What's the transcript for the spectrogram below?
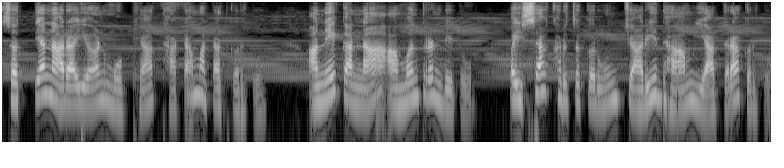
सत्यनारायण मोठ्या थाटामाटात करतो. अनेकांना आमंत्रण देतो. पैसा खर्च करून चारी धाम यात्रा करतो.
